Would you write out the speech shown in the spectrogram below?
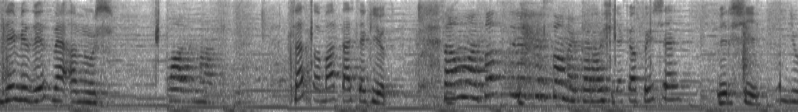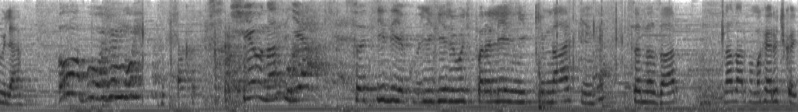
Всім відомий Ануш. Ладно. Це сама Тася К'ют. Сама собственна персона, коротше, яка пише вірші. Юля. О, боже мой. Ще у нас є сусіди, які- які живуть в паралельній кімнаті. Це Назар. Назар, помахай ручкою.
